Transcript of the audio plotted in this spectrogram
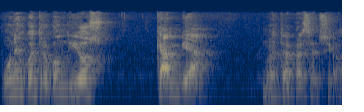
Un encuentro con Dios cambia nuestra percepción.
